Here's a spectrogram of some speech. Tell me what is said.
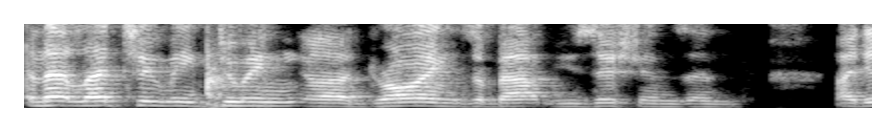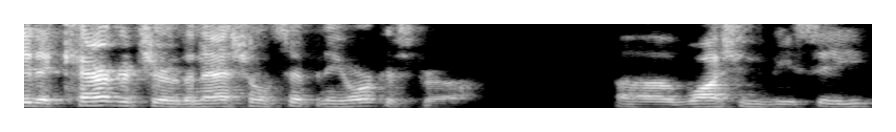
And that led to me doing uh, drawings about musicians and I did a caricature of the National Symphony Orchestra, uh, Washington D.C.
